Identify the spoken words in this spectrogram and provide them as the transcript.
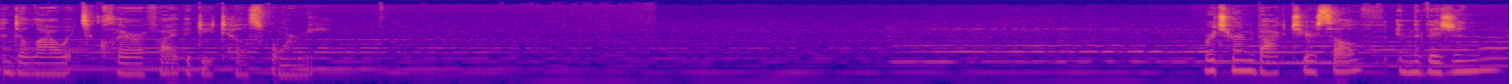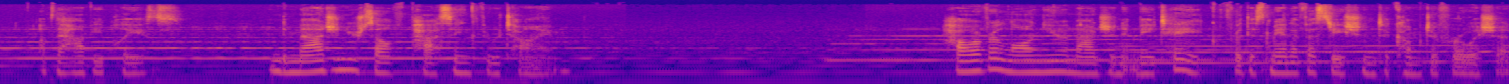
And allow it to clarify the details for me. Return back to yourself in the vision of the happy place and imagine yourself passing through time however long you imagine it may take for this manifestation to come to fruition.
